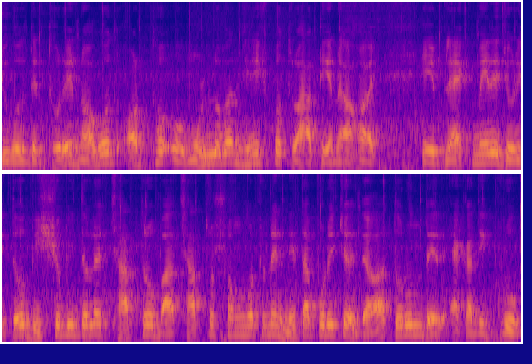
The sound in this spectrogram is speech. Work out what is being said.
যুগলদের ধরে নগদ অর্থ ও মূল্যবান জিনিসপত্র হাতিয়ে নেওয়া হয়। এই ব্ল্যাকমেলে জড়িত বিশ্ববিদ্যালয়ের ছাত্র বা ছাত্র সংগঠনের নেতা পরিচয় দেওয়া তরুণদের একাধিক গ্রুপ।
